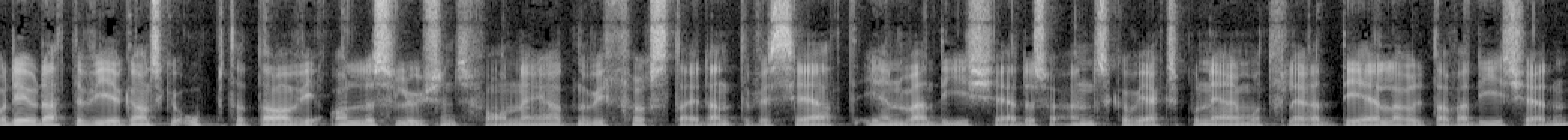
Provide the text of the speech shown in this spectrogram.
Og det er jo dette vi er ganske opptatt av i alle Solutions-fondene, at når vi først har identifisert en verdikjede, så ønsker vi eksponering mot flere deler ut av verdikjeden,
